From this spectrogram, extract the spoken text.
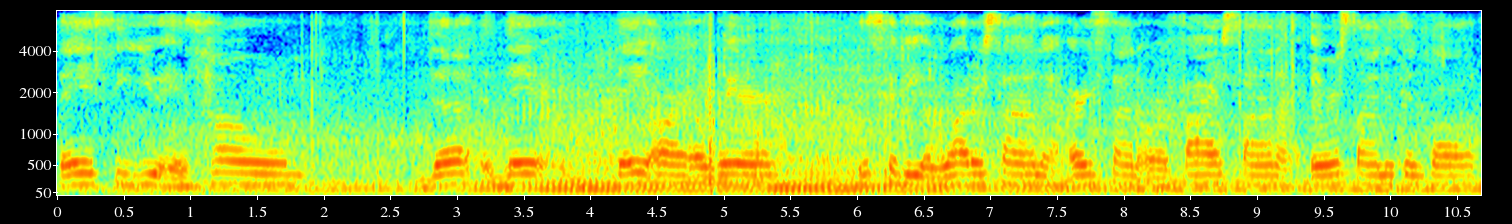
they see you as home. The they they are aware. This could be a water sign, an earth sign, or a fire sign. An air sign is involved,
